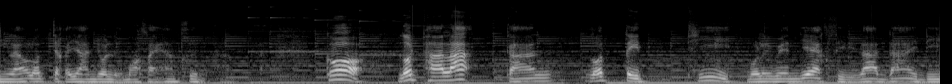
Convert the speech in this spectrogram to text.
ริงๆ แล้วรถจักรยานยนต์หรือมอเตอร์ไซค์ห้ามขึ้นนะครับก็ลดภาระการรถติด ที่บริเวณแยกศิริราชได้ดี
